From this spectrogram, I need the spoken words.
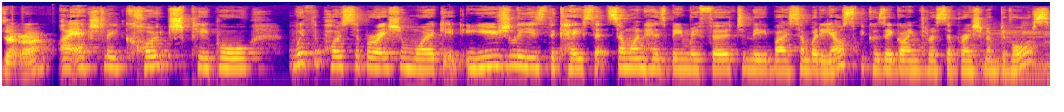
Is that right? I actually coach people with the post separation work. It usually is the case that someone has been referred to me by somebody else because they're going through a separation of divorce.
